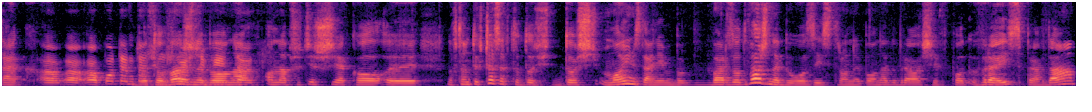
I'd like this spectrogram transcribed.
Tak. A, a, a potem Bo też to ważne, bo ona, tak, ona przecież jako, y, no w tamtych czasach to dość, dość moim zdaniem bardzo odważne było z jej strony, bo ona wybrała się w, pod, w rejs, prawda,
